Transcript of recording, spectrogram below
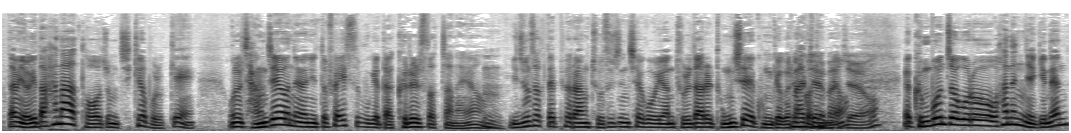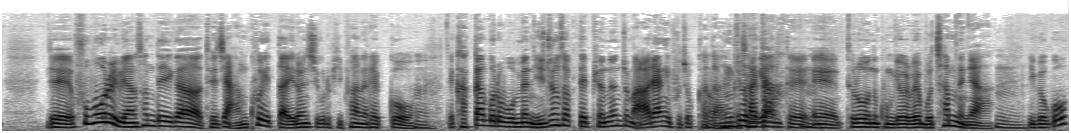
그다음에 여기다 하나 더 좀 지켜볼 게 오늘 장재현 의원이 또 페이스북에다 글을 썼잖아요. 음. 이준석 대표랑 조수진 최고위원 둘 다를 동시에 공격을 했거든요. 맞아요, 맞아요. 그러니까 근본적으로 하는 얘기는 이제 후보를 위한 선대위가 되지 않고 있다 이런 식으로 비판을 했고 음. 각각으로 보면 이준석 대표는 좀 아량이 부족하다. 어, 자기한테 음. 예, 들어오는 공격을 왜 못 참느냐 음. 이거고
